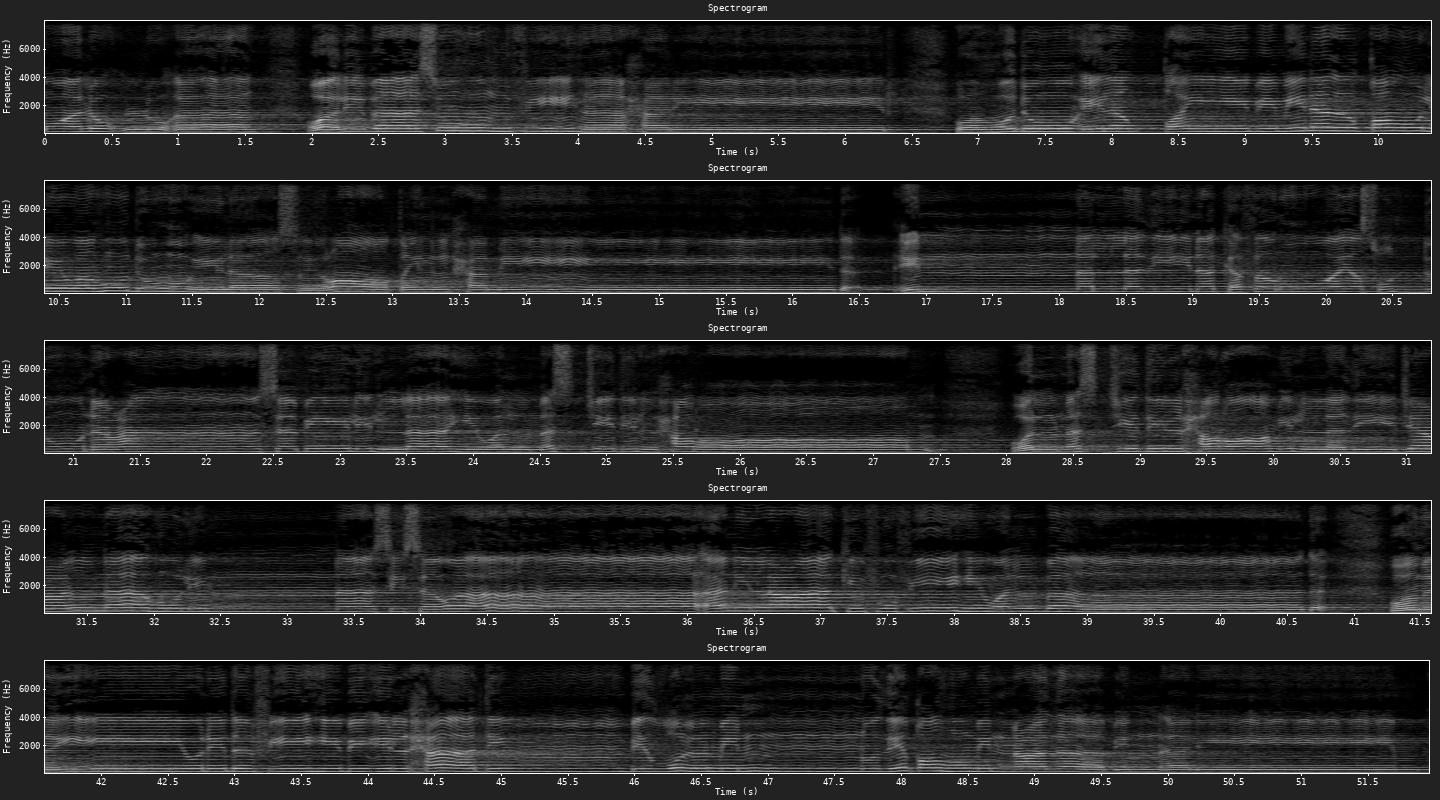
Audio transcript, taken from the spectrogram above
ولؤلؤا ولباسهم فيها حرير. وهدوا إلى الطيب من القول وهدوا إلى صراط الحميد. إن الذين كفروا ويصدون عن سبيل الله والمسجد الحرام والمسجد الحرام الذي جعلناه للناس سواء العاكف فيه والباد ومن يرد فيه بإلحاد بظلم نذقه من عذاب أليم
